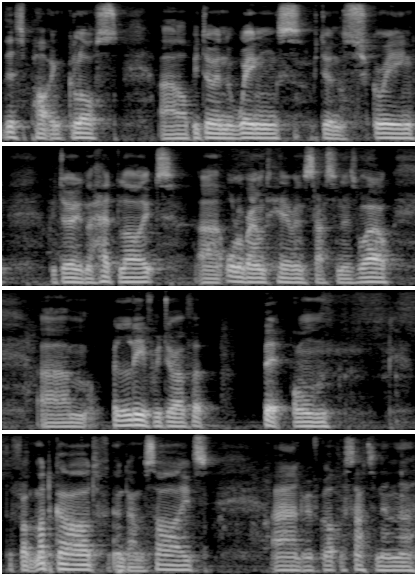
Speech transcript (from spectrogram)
this part in gloss. Uh, I'll be doing the wings, doing the screen, be doing the headlight, uh, all around here in satin as well. Um, I believe we do have a bit on the front mudguard and down the sides. And we've got the satin in there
